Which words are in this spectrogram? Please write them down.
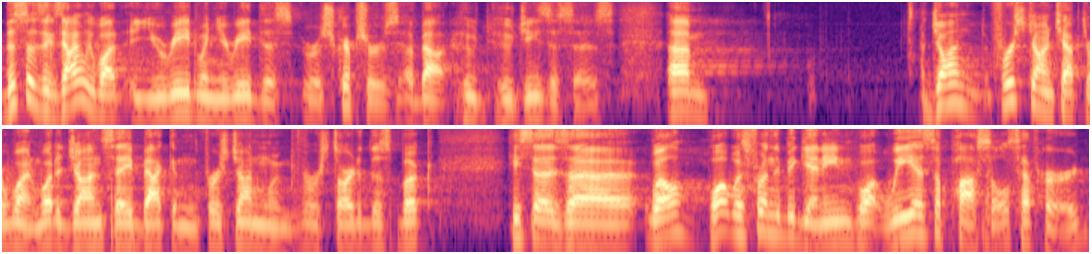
this is exactly what you read when you read the scriptures about who, who Jesus is. Um, John, 1 John chapter 1, what did John say back in 1 John when we first started this book? He says, uh, Well, what was from the beginning, what we as apostles have heard,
